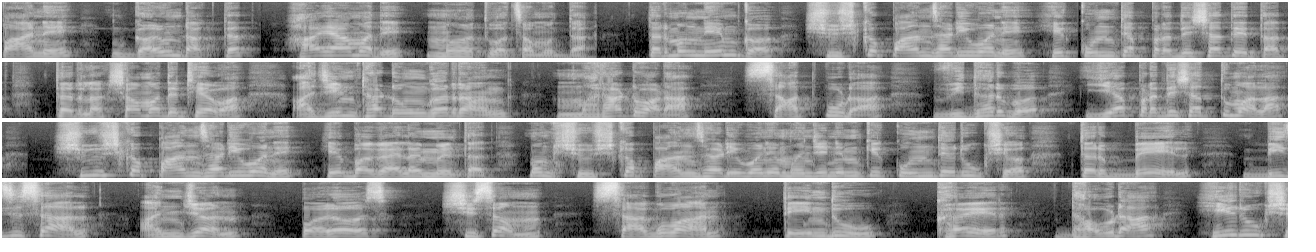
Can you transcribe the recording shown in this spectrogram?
पाने गाळून टाकतात. हा यामध्ये महत्त्वाचा मुद्दा. तर मग नेमकं शुष्क पानझाडी वने हे कोणत्या प्रदेशात येतात? तर लक्षामध्ये ठेवा अजिंठा डोंगर रांग मराठवाडा सातपुडा विदर्भ या प्रदेशात तुम्हाला शुष्क पानझाडी वने हे बघायला मिळतात. मग शुष्क पानझाडी वने म्हणजे नेमके कोणते वृक्ष? तर बेल बीजसाल अंजन पळस शिसम सागवान तेंदू खैर धावडा ही वृक्ष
